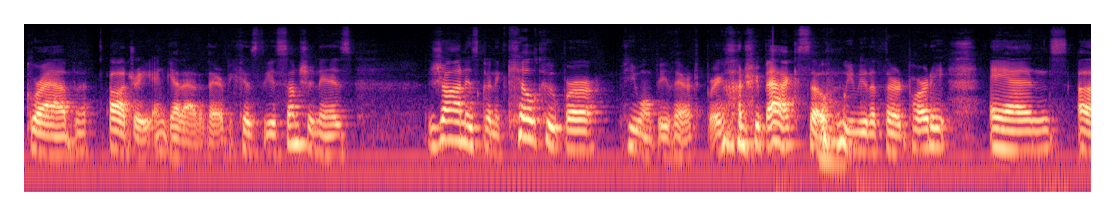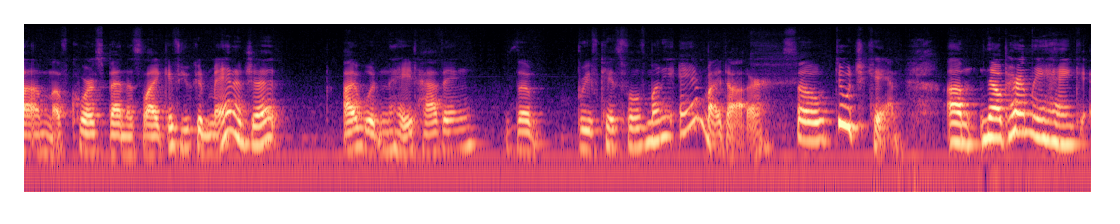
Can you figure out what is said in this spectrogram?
grab Audrey and get out of there because the assumption is Jean is going to kill Cooper. He won't be there to bring Audrey back, so Mm. we need a third party. And um, of course, Ben is like, if you could manage it, I wouldn't hate having the briefcase full of money and my daughter. So do what you can. Um, now, apparently, Hank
